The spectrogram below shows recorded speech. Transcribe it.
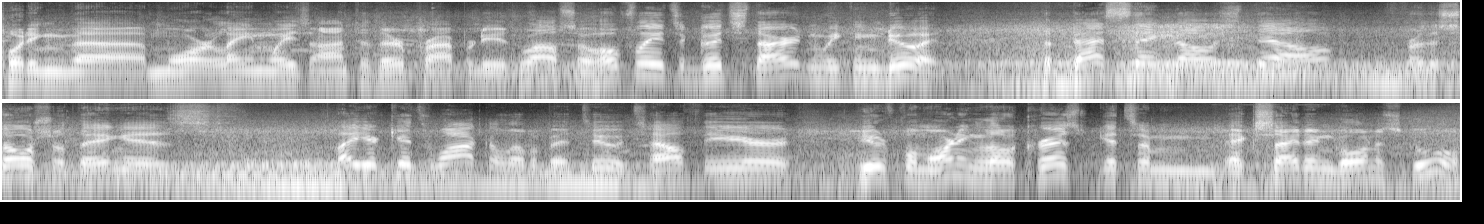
putting the more laneways onto their property as well. So hopefully it's a good start and we can do it. The best thing though still for the social thing is let your kids walk a little bit too. It's healthier, beautiful morning, a little crisp, get them excited and going to school.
